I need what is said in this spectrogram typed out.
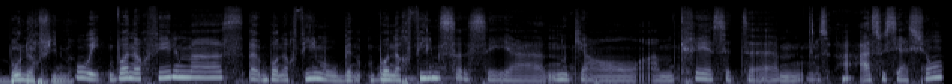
Bonheur Film. Oui, Bonheur Film, euh, Bonheur Film ou Ben- Bonheur Films, c'est euh, nous qui avons euh, créé cette euh, association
